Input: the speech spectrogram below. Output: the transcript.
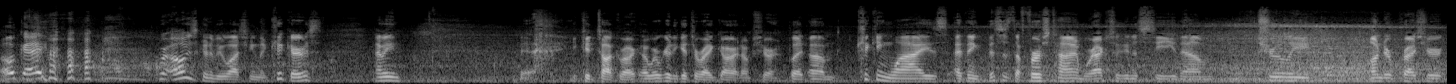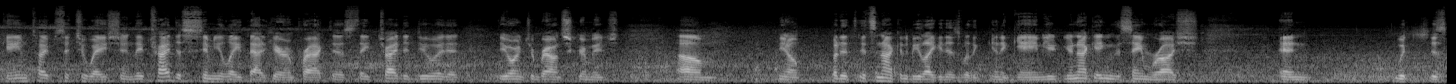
Okay. We're always going to be watching the kickers. I mean, you could talk about, we're going to get to right guard, I'm sure. But um, kicking wise, I think this is the first time we're actually going to see them truly under pressure, game type situation. They've tried to simulate that here in practice. They tried to do it at the orange and brown scrimmage. Um, you know, but it, it's not going to be like it is with a, in a game. You, you're not getting the same rush, and which is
